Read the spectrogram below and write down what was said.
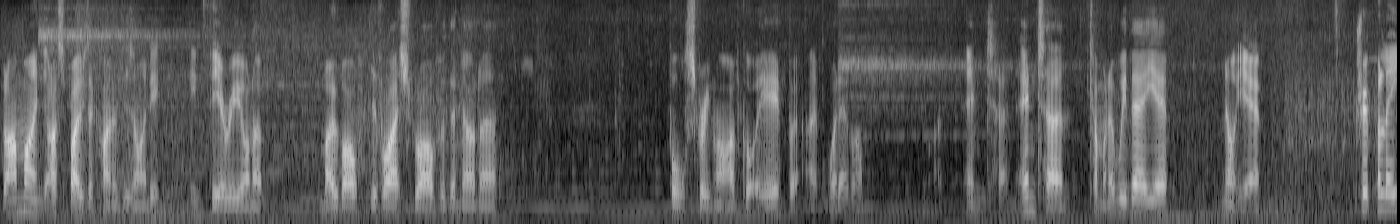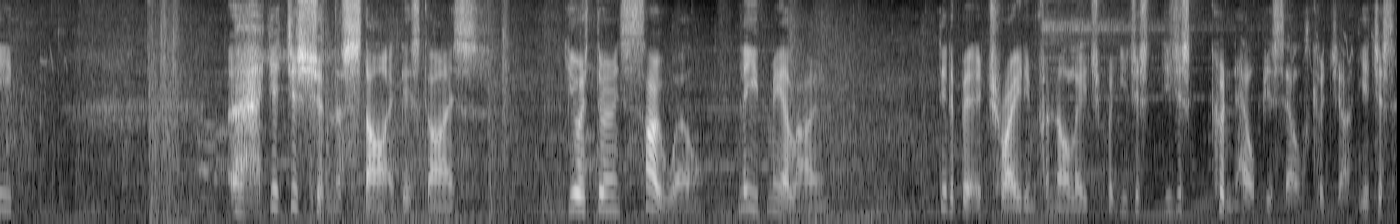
But I mind, I suppose they kind of designed it in theory on a mobile device rather than on a full screen like I've got here, but uh, whatever. End turn. End turn. Come on, are we there yet? Not yet. Tripoli. Uh, you just shouldn't have started this, guys. You was doing so well. Leave me alone. Did a bit of trading for knowledge, but you just you just couldn't help yourselves, could you? You just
